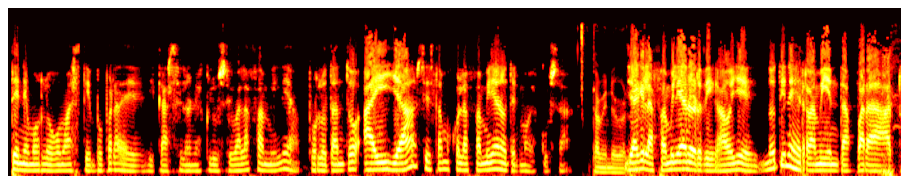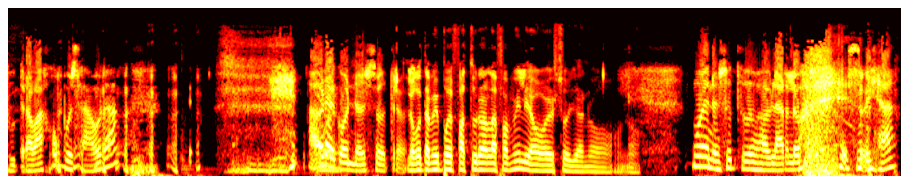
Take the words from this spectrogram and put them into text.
tenemos luego más tiempo para dedicárselo en exclusiva a la familia. Por lo tanto, ahí ya, si estamos con la familia, no tenemos excusa. También es verdad. Ya que la familia nos diga, oye, ¿no tienes herramientas para tu trabajo? Pues ahora, ahora con nosotros. ¿Luego también puedes facturar a la familia o eso ya no? no? Bueno, eso todos hablarlo, eso ya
